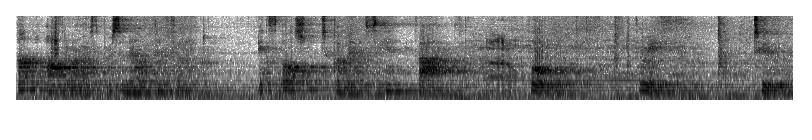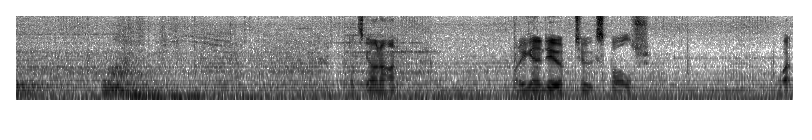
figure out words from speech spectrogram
Unauthorized personnel confirmed. Expulsion to commence in five, Uh-oh. four, three, two, one. What's going on? What are you gonna do to expulge? What?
